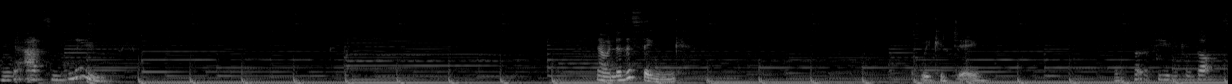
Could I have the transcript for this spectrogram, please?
I'm going to add some blue. Now another thing we could do is put a few little dots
